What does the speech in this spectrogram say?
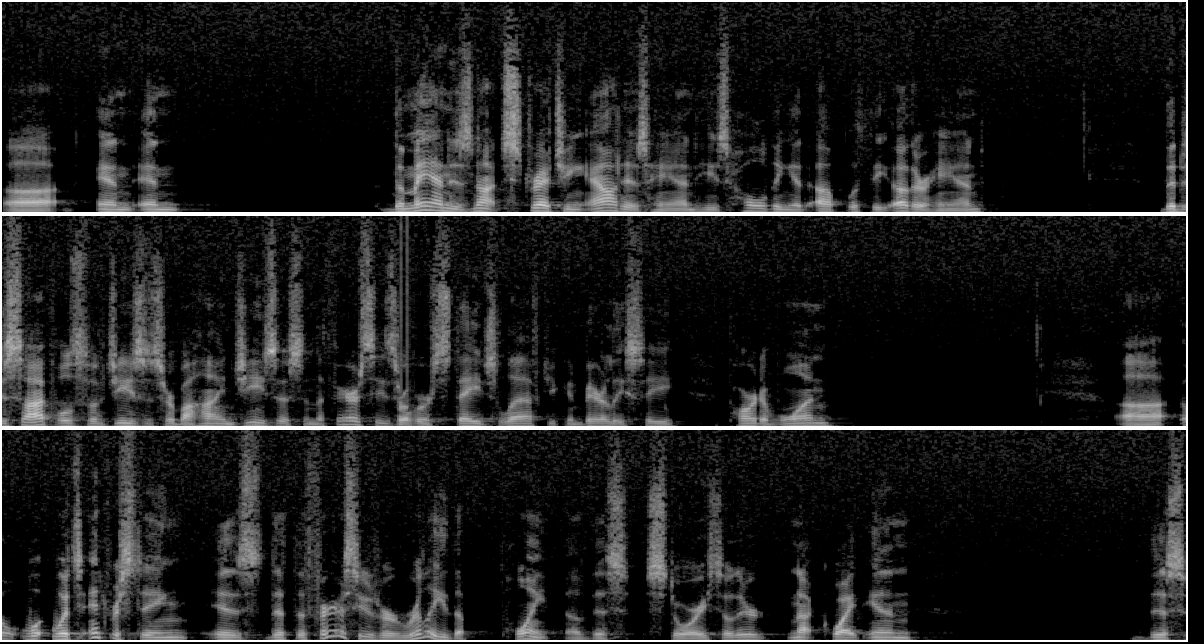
Uh, and, and the man is not stretching out his hand, he's holding it up with the other hand. The disciples of Jesus are behind Jesus, and the Pharisees are over stage left. You can barely see part of one. Uh, what's interesting is that the Pharisees were really the point of this story, so they're not quite in this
